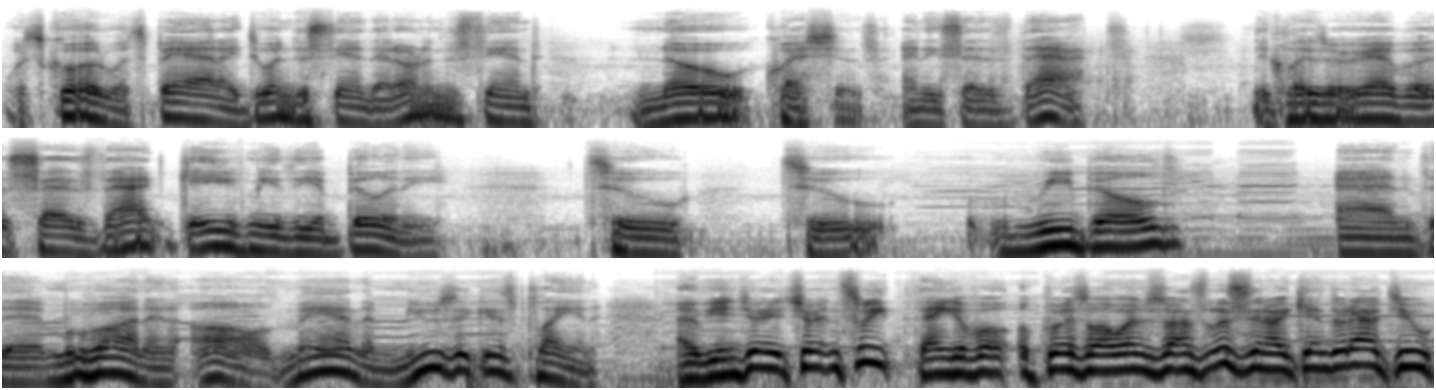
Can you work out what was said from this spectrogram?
What's good, what's bad, I do understand, I don't understand. No questions. And he says that, the Klezer Rebbe says that gave me the ability to to rebuild and uh, move on. And oh man, the music is playing. I hope you enjoyed it short and sweet. Thank you, for, of course, all ones to listen. I can't do it without you.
